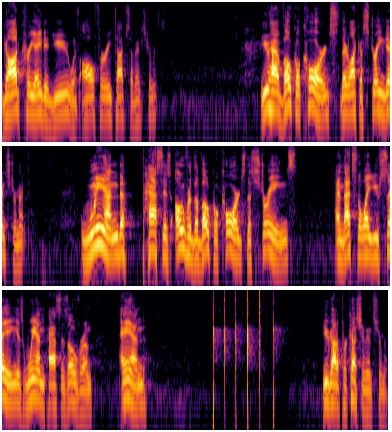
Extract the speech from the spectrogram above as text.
God created you with all three types of instruments? You have vocal cords, they're like a stringed instrument. Wind passes over the vocal cords, the strings, and that's the way you sing is wind passes over them. And you got a percussion instrument.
